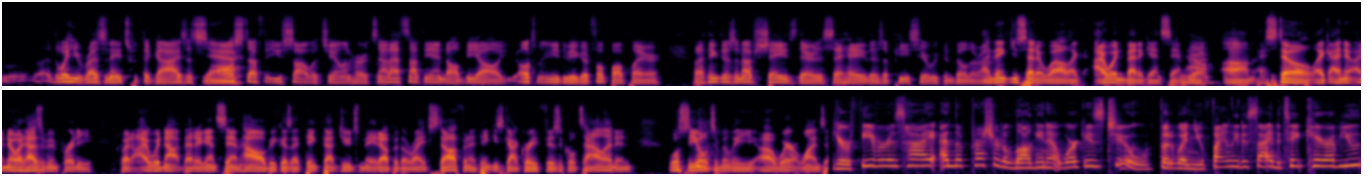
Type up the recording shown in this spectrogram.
the way he resonates with the guys. It's Yeah. all stuff that you saw with Jalen Hurts. Now that's not the end all be all. You ultimately need to be a good football player, but I think there's enough shades there to say, hey, there's a piece here we can build around. I think you said it well. Like I wouldn't bet against Sam Howell. Um, I still like I know I know it hasn't been pretty, but I would not bet against Sam Howell because I think that dude's made up of the right stuff, and I think he's got great physical talent, and we'll see ultimately uh, where it winds up. Your fever is high and the pressure to log in at work is too. But when you finally decide to take care of you,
